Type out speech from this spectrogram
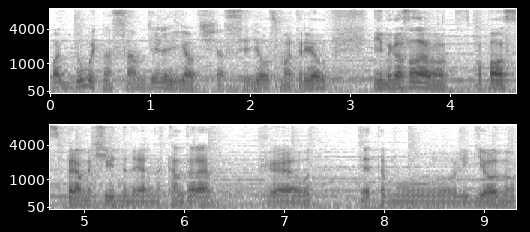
подумать, на самом деле, я вот сейчас сидел, смотрел, и на глаза вот попалась прям очевидно, наверное, контра к э, вот этому легиону.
